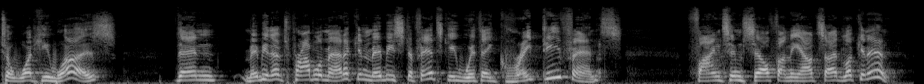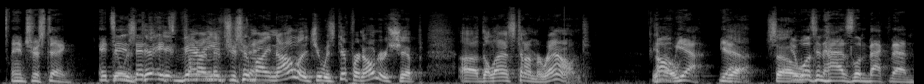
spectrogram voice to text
to what he was, then maybe that's problematic. And maybe Stefanski, with a great defense, finds himself on the outside looking in. Interesting. It's, It was it's, di- it's it- very to my, interesting. To my knowledge, it was different ownership uh, the last time around. You oh yeah, yeah, yeah. So it wasn't Haslam back then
